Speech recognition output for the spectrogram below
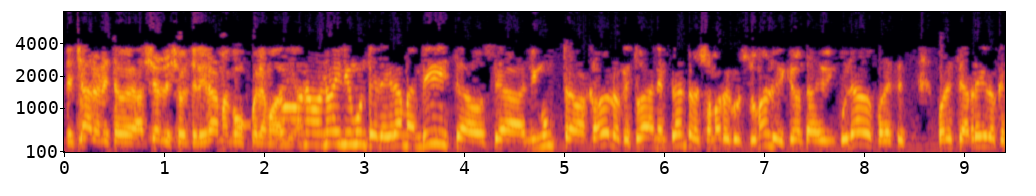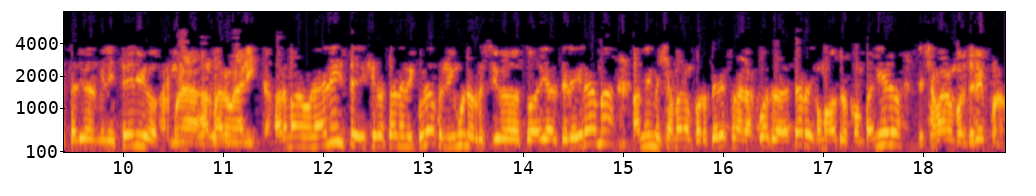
Te echaron esta, ayer leyó el telegrama, ¿cómo fue la modalidad? No, no, no hay ningún telegrama en vista, o sea, ningún trabajador, lo que estudiaban en planta, lo llamó recursos humanos y dijeron estás desvinculado por este, por este arreglo que salió del ministerio. armaron una lista. Armaron una lista y dijeron están desvinculados, pero ninguno recibió todavía el telegrama. A mí me llamaron por teléfono a las 4 de la tarde, como a otros compañeros. ¿Te llamaron por teléfono?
